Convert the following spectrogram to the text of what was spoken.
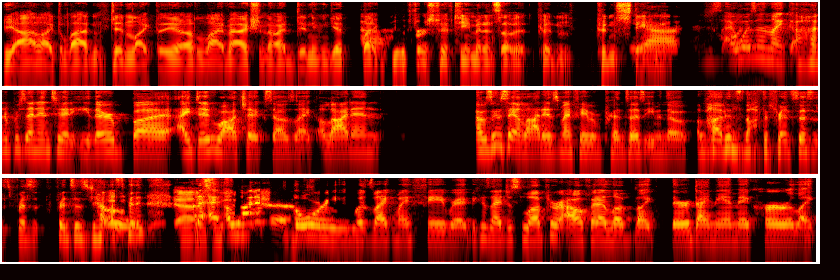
yeah. I liked Aladdin. Didn't like the uh, live action though. I didn't even get like Uh. the first fifteen minutes of it. Couldn't couldn't stand yeah. it. Just, I wasn't like 100% into it either, but I did watch it because I was like, Aladdin. I was going to say Aladdin is my favorite princess, even though Aladdin's not the princess, it's Prince- Princess Jasmine. But I, Jasmine. Aladdin's story was like my favorite because I just loved her outfit. I loved like their dynamic, her like,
